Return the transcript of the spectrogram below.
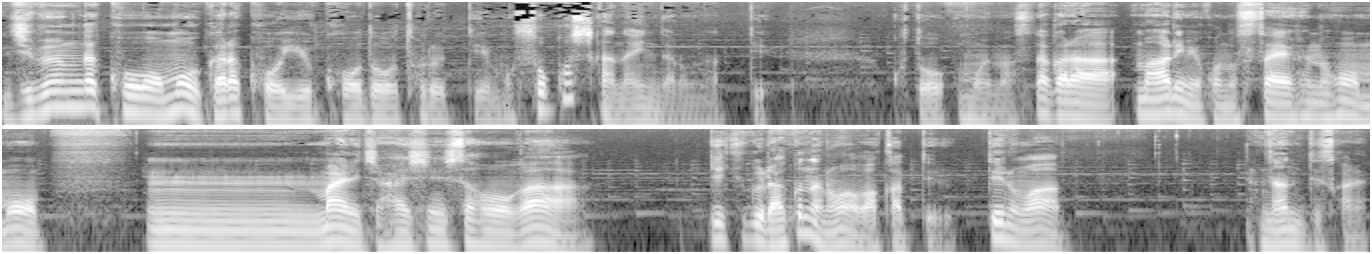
自分がこう思うからこういう行動をとるっていうもうそこしかないんだろうなっていうことを思います。だから、まあ、ある意味このスタイフの方もうーん毎日配信した方が結局楽なのは分かってるっていうのは何ですかね。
